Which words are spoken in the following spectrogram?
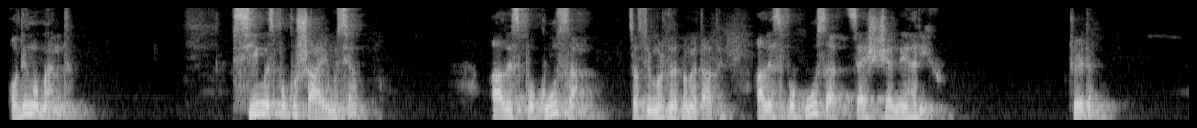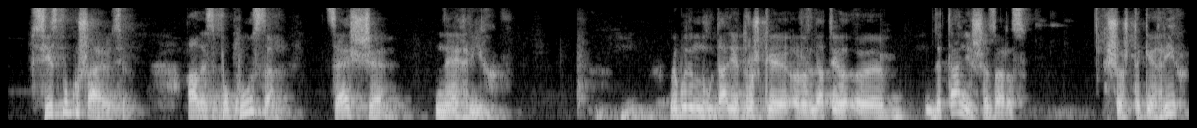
один момент. Всі ми спокушаємося, але спокуса, це собі можете запам'ятати, але спокуса це ще не гріх. Чуєте? Всі спокушаються, але спокуса це ще не гріх. Ми будемо далі трошки розглядати е, детальніше зараз, що ж таке гріх.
